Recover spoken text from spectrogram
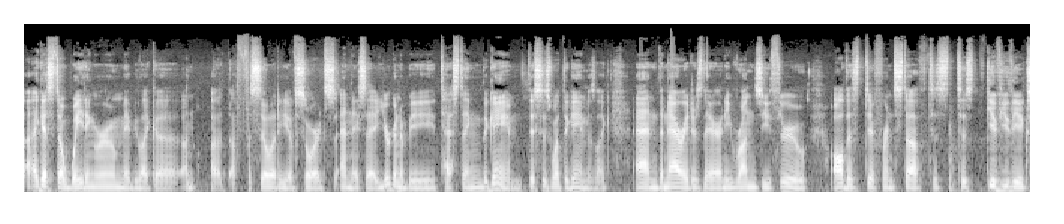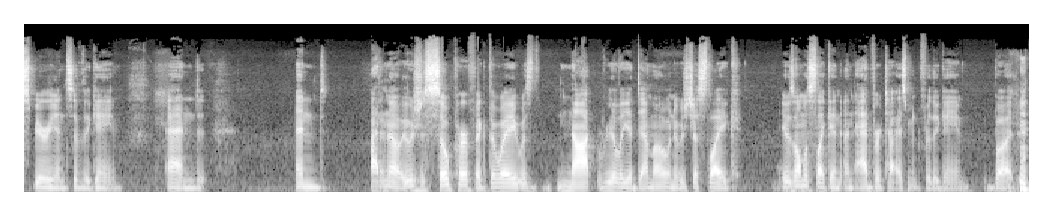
I guess it's a waiting room, maybe like a, a a facility of sorts, and they say you're going to be testing the game. This is what the game is like, and the narrator's there, and he runs you through all this different stuff to to give you the experience of the game, and and I don't know, it was just so perfect the way it was not really a demo, and it was just like it was almost like an, an advertisement for the game, but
